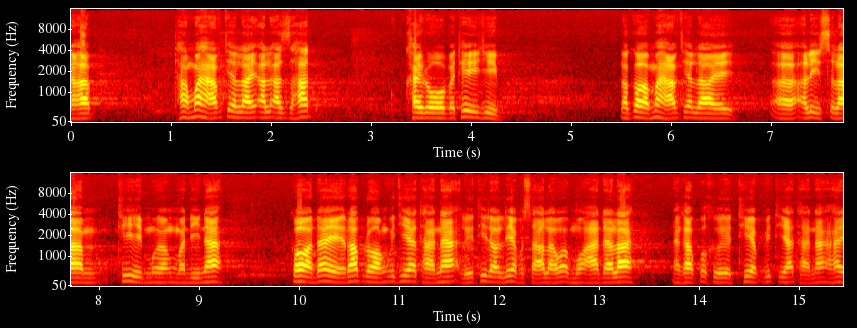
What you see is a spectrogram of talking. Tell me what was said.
นะครับ ทางมหาวิทยาลัยอัลอาซฮัดไคโรประเทศอียิปต์แล้วก็มหาวิทยาลัยอัลอิสลามที่เมืองมดีนะก็ได้รับรองวิทยาฐานะ หรือที่เราเรียกภาษาเราว่าโมอาดาละนะครับก็คือเทียบวิทยาฐานะให้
